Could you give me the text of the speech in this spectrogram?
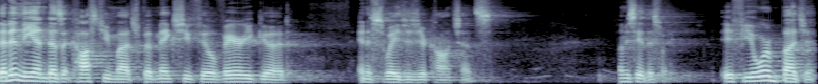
that in the end doesn't cost you much but makes you feel very good and assuages your conscience? Let me say it this way if your budget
